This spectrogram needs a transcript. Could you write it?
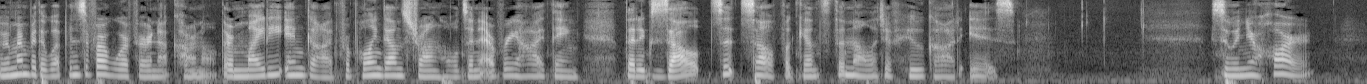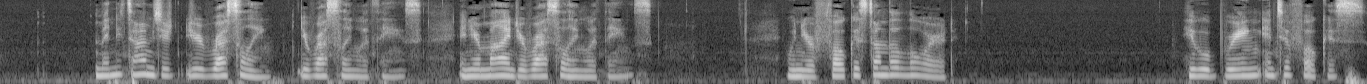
Remember, the weapons of our warfare are not carnal. They're mighty in God for pulling down strongholds and every high thing that exalts itself against the knowledge of who God is. So, in your heart, many times you're, you're wrestling. you're wrestling with things. In your mind, you're wrestling with things. When you're focused on the Lord, He will bring into focus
